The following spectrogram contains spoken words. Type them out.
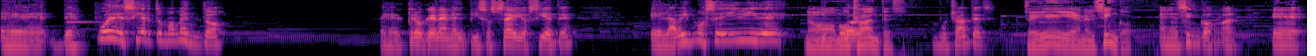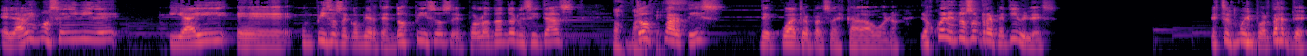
Eh, después de cierto momento, eh, creo que era en el piso 6 o 7, el abismo se divide. No, por- mucho antes. Mucho antes. Sí, en el 5. En el 5. bueno, eh, el abismo se divide y ahí un piso se convierte en dos pisos, por lo tanto necesitas Dos dos partes. parties de cuatro personas cada uno, los cuales no son repetibles. Esto es muy importante.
